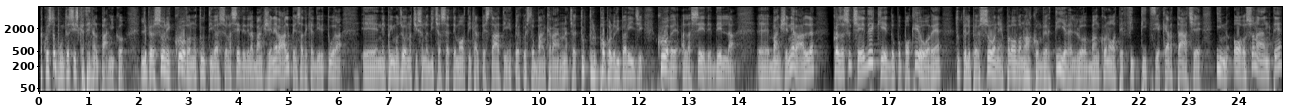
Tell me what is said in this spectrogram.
A questo punto si scatena il panico, le persone corrono tutti verso la sede della Banque Generale, pensate che addirittura eh, nel primo giorno ci sono 17 morti calpestati per questo bank run, cioè tutto il popolo di Parigi corre alla sede della eh, Banque Generale Cosa succede? Che dopo poche ore tutte le persone provano a convertire le loro banconote fittizie cartacee in oro sonante,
